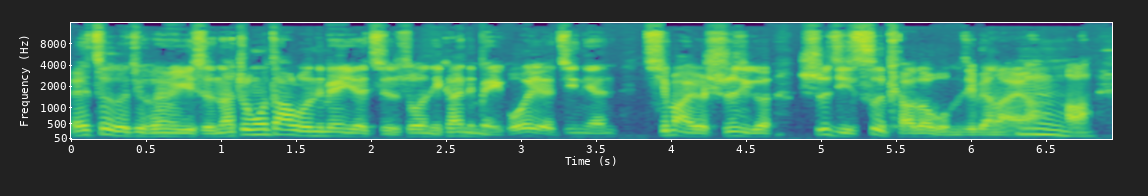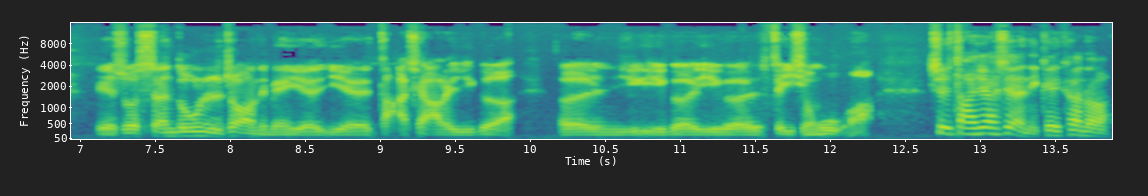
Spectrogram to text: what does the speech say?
哎，这个就很有意思。那中国大陆那边也只说，你看你美国也今年起码有十几个、十几次飘到我们这边来啊，嗯、啊，也说山东日照那边也也打下了一个呃一一个一个飞行物啊，所以大家现在你可以看到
